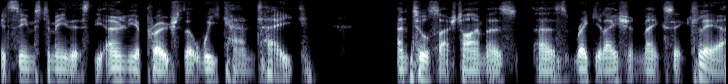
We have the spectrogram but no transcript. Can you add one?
it seems to me that's the only approach that we can take until such time as as regulation makes it clear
